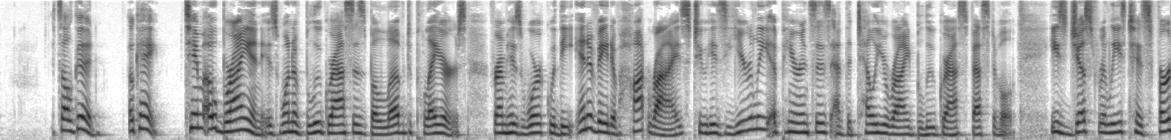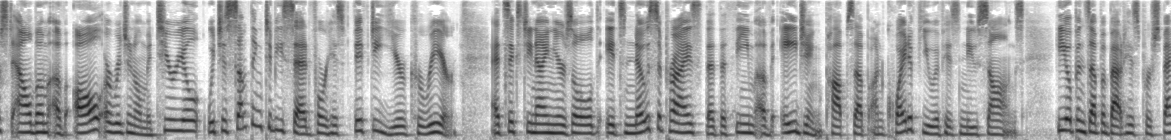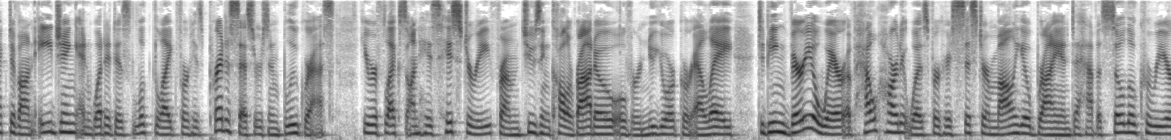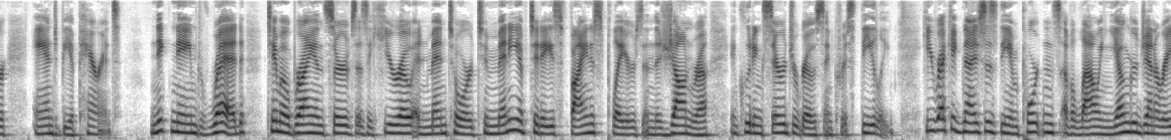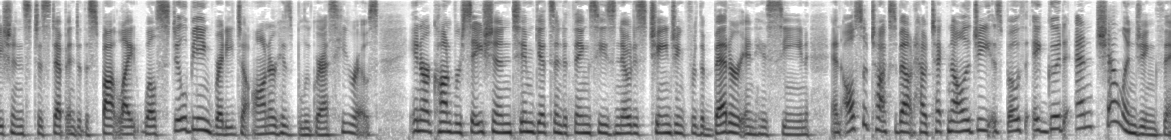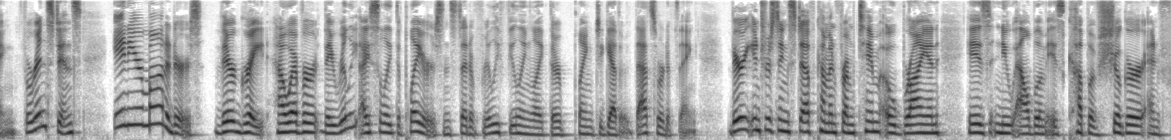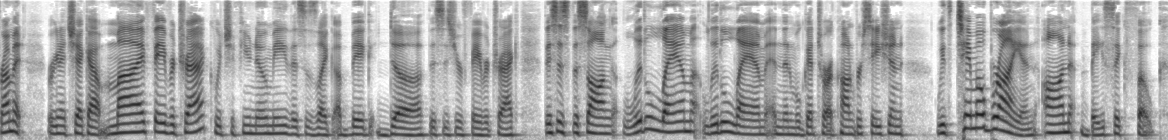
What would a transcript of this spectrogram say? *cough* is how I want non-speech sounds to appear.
It's all good. Okay, Tim O'Brien is one of Bluegrass's beloved players, from his work with the innovative Hot Rize to his yearly appearances at the Telluride Bluegrass Festival. He's just released his first album of all original material, which is something to be said for his 50 year career. At 69 years old, it's no surprise that the theme of aging pops up on quite a few of his new songs. He opens up about his perspective on aging and what it has looked like for his predecessors in bluegrass. He reflects on his history from choosing Colorado over New York or LA to being very aware of how hard it was for his sister Mollie O'Brien to have a solo career and be a parent. Nicknamed Red, Tim O'Brien serves as a hero and mentor to many of today's finest players in the genre, including Sarah Jarosz and Chris Thile. He recognizes the importance of allowing younger generations to step into the spotlight while still being ready to honor his bluegrass heroes. In our conversation, Tim gets into things he's noticed changing for the better in his scene and also talks about how technology is both a good and challenging thing. For instance, in ear monitors. They're great. However, they really isolate the players instead of really feeling like they're playing together, that sort of thing. Very interesting stuff coming from Tim O'Brien. His new album is Cup of Sugar, and from it, we're going to check out my favorite track, which, if you know me, this is like a big duh. This is your favorite track. This is the song Little Lamb, Little Lamb, and then we'll get to our conversation with Tim O'Brien on Basic Folk.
